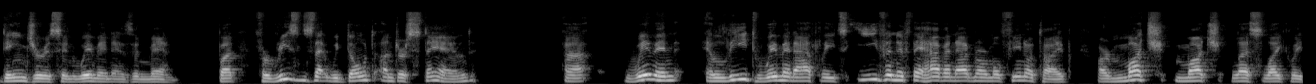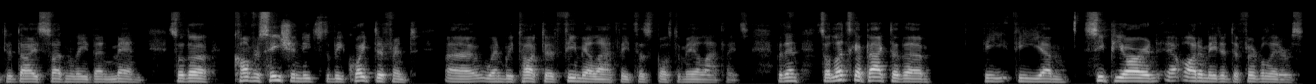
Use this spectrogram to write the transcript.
dangerous in women as in men. But for reasons that we don't understand, uh, women elite women athletes, even if they have an abnormal phenotype, are much, much less likely to die suddenly than men. So the conversation needs to be quite different uh, when we talk to female athletes as opposed to male athletes. But then, so let's get back to the the the um, CPR and uh, automated defibrillators.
